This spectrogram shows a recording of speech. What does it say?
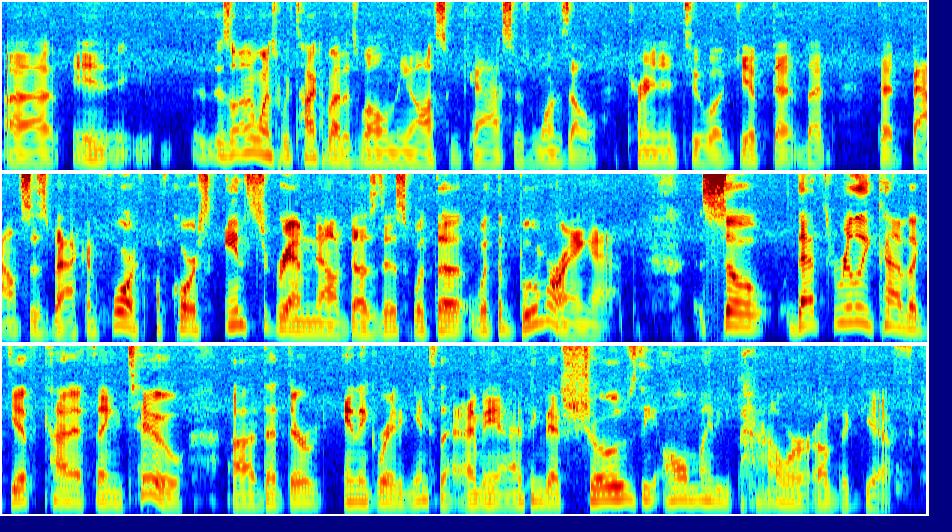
Uh, in, there's other ones we talked about as well in the awesome cast. There's ones that'll turn into a GIF that that that bounces back and forth. Of course, Instagram now does this with the with the Boomerang app. So that's really kind of a GIF kind of thing too uh, that they're integrating into that. I mean, I think that shows the almighty power of the GIF.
